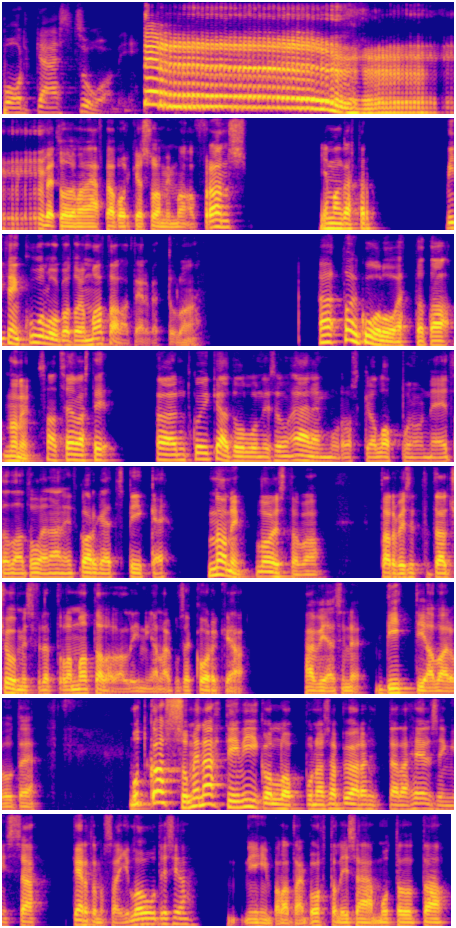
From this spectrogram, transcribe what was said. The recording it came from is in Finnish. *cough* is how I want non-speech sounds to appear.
Podcast Suomi. Tervetuloa FK Podcast Suomi. Mä oon Frans. Ja mä oon. Miten kuuluuko toi matala tervetuloa? Ää, toi kuuluu, että tota, sä oot selvästi, ää, nyt kun ikää tullut, niin sun äänenmurroskin on loppunut, niin ei tota, tule enää niitä korkeita spiikkejä. No niin, loistavaa. Tarvii sitten täällä Zoomisville tuolla matalalla linjalla, kun se korkea häviää sinne bittiavaruuteen. Mut Kassu, me nähtiin viikonloppuna, sä pyöräsit täällä Helsingissä kertomassa ilouutisia, niihin palataan kohta lisää, mutta tota,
